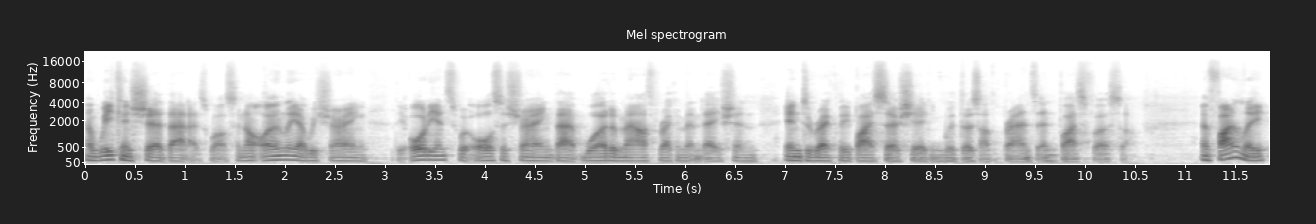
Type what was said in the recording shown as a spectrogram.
and we can share that as well. So not only are we sharing the audience, we're also sharing that word of mouth recommendation indirectly by associating with those other brands and vice versa. And finally,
